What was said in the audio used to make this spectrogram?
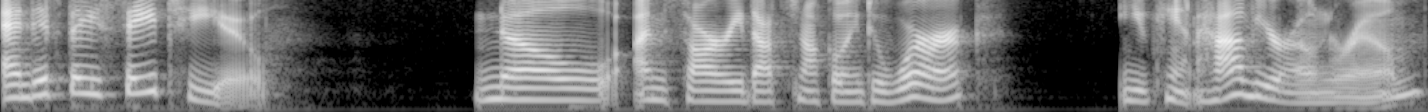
And if they say to you, No, I'm sorry, that's not going to work, you can't have your own room,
